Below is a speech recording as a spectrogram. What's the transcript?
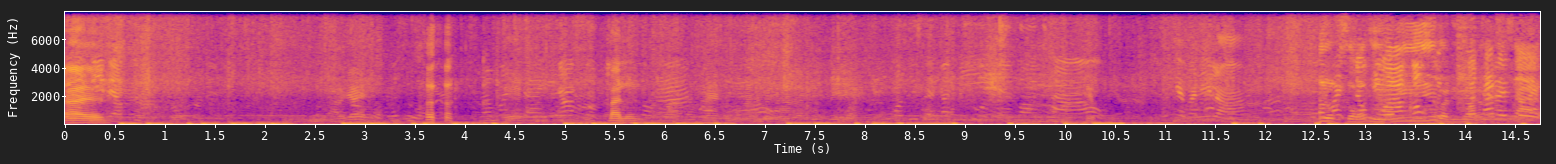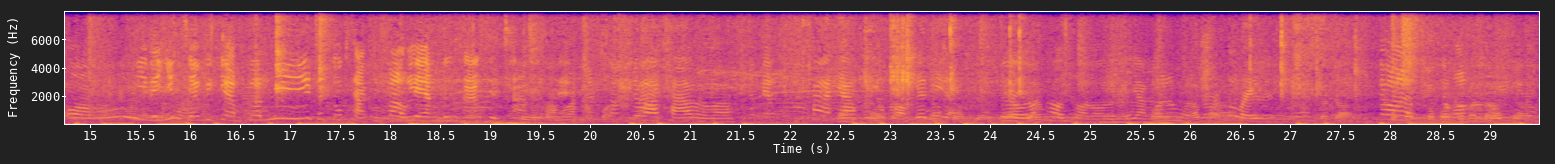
เออมาเลยเกือบสองอีนี้บัดนี้ว่าถ้าได้ใส่ออกพี่ได้ยินเสียงพี่แก้มเกินมีจะตกฉากถึงเฝ้าแรงดึงหางขึ้นฉากจะว่าขาแบบว่าป้าอยากไปอยู่กรอบเวทีอะเดี๋ยวแล้วเขาสอนเราเลยอยากว่าเราหัวหน้าไม่ไหวเลยนี่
